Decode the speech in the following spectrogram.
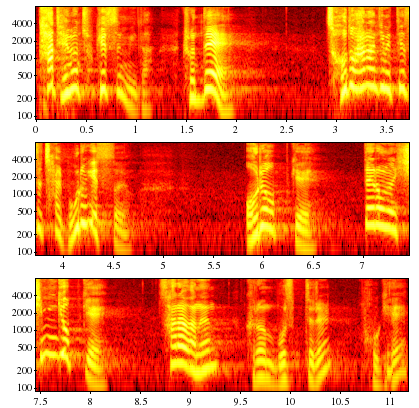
다 되면 좋겠습니다. 그런데 저도 하나님의 뜻을 잘 모르겠어요. 어렵게, 때로는 힘겹게 살아가는 그런 모습들을 보게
